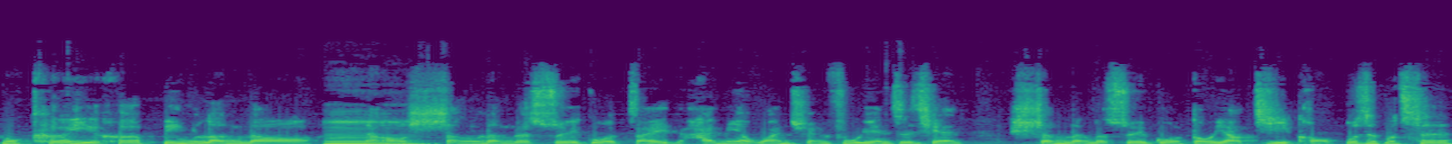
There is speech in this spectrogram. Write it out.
不可以喝冰冷的哦，嗯然后生冷的水果在还没有完全复原之前，生冷的水果都要忌口，不是不吃，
